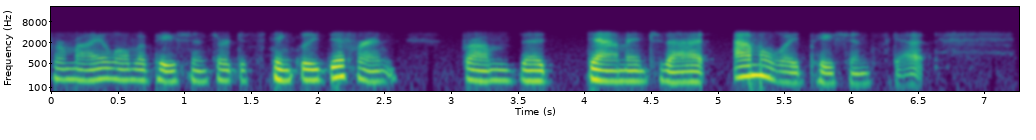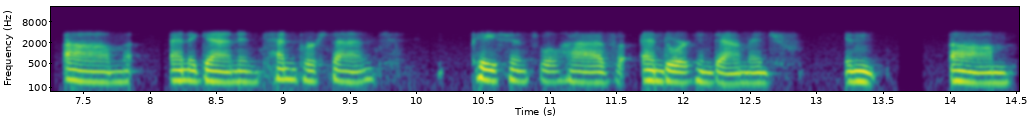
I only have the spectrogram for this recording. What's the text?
for myeloma patients are distinctly different from the damage that amyloid patients get. Um, and again, in 10%, patients will have end organ damage in um,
